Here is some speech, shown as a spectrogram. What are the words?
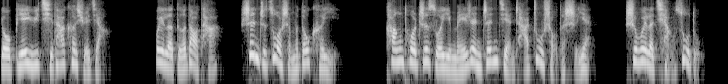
有别于其他科学奖。为了得到它，甚至做什么都可以。康托之所以没认真检查助手的实验，是为了抢速度，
